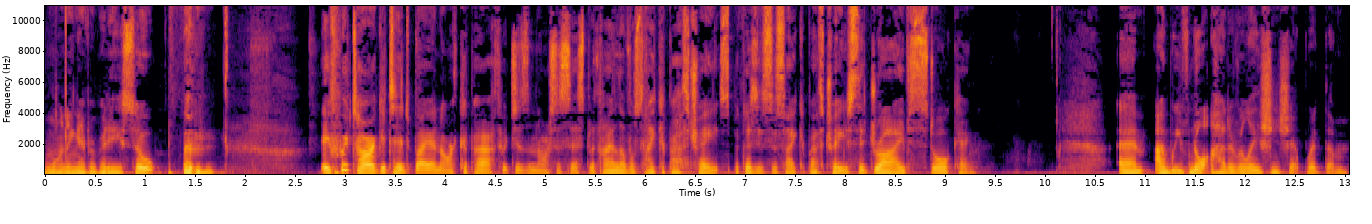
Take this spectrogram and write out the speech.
Morning, everybody. So, if we're targeted by a narcopath, which is a narcissist with high level psychopath traits, because it's a psychopath traits that drives stalking, um, and we've not had a relationship with them,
